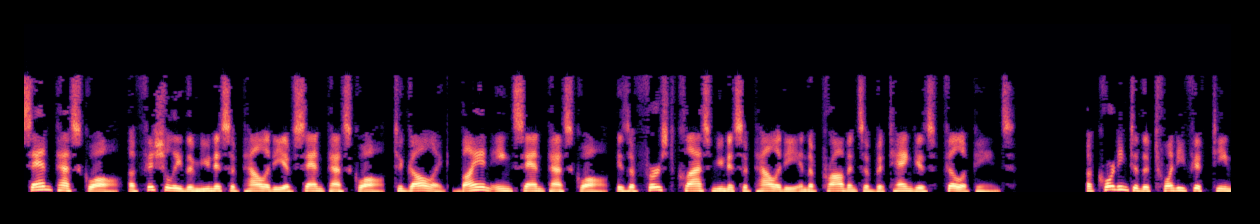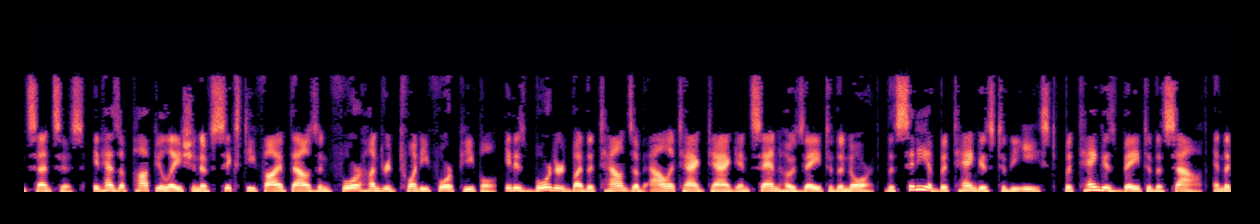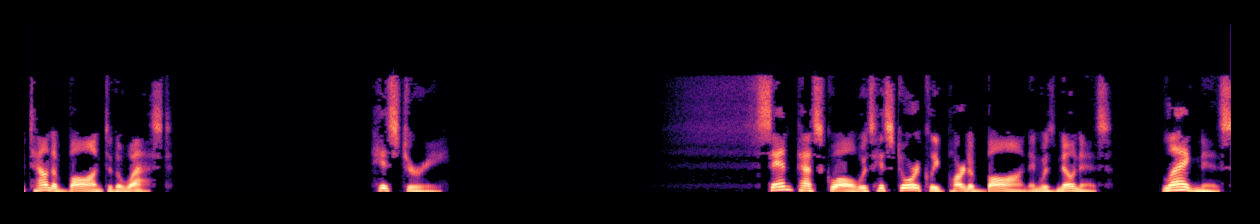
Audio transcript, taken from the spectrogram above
San Pascual, officially the municipality of San Pascual, Tagalog, Bayan ng San Pascual, is a first-class municipality in the province of Batangas, Philippines. According to the 2015 census, it has a population of 65,424 people. It is bordered by the towns of Alitagtag and San Jose to the north, the city of Batangas to the east, Batangas Bay to the south, and the town of Bauan to the west. History San Pascual was historically part of Bauan and was known as Lagnas.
